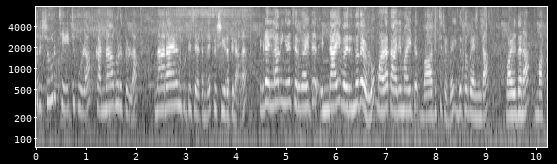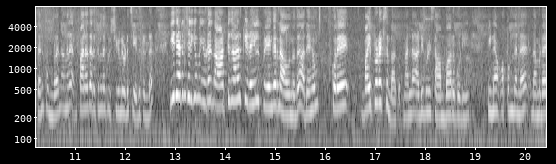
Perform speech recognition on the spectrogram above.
തൃശ്ശൂർ ചേറ്റുപുഴ കണ്ണാപുരത്തുള്ള നാരായണൻകുട്ടി ചേട്ടന്റെ കൃഷിയിടത്തിലാണ്. ഇവിടെ എല്ലാം ഇങ്ങനെ ചെറുതായിട്ട് ഉണ്ടായി വരുന്നതേ ഉള്ളൂ. മഴ കാര്യമായിട്ട് ബാധിച്ചിട്ടുണ്ട്. ഇതൊക്കെ വെണ്ട വഴുതന മത്തൻ കുമ്പളൻ അങ്ങനെ പലതരത്തിലുള്ള കൃഷികൾ ഇവിടെ ചെയ്തിട്ടുണ്ട്. ഈ ചേട്ടൻ ശരിക്കും ഇവിടെ നാട്ടുകാർക്കിടയിൽ പ്രിയങ്കരനാവുന്നത് അദ്ദേഹം കുറേ ബൈ പ്രൊഡക്ട്സ് ഉണ്ടാക്കും. നല്ല അടിപൊളി സാമ്പാർ പൊടി പിന്നെ ഒപ്പം തന്നെ നമ്മുടെ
